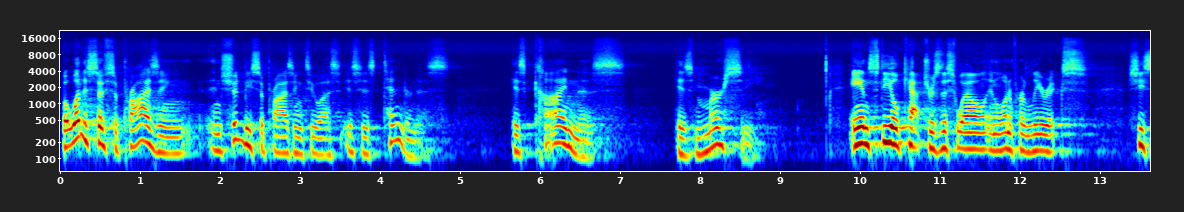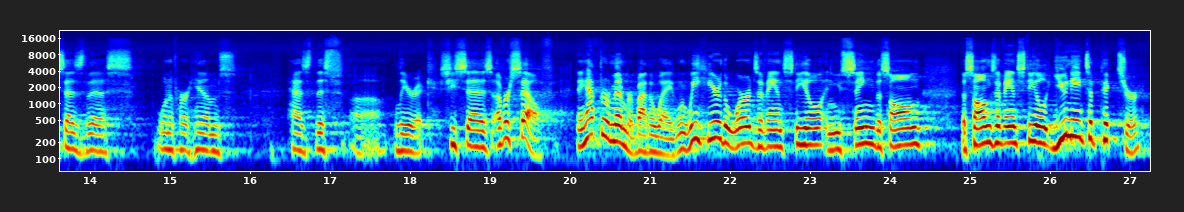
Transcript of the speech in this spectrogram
But what is so surprising and should be surprising to us is his tenderness, his kindness, his mercy. Anne Steele captures this well in one of her lyrics. She says this, one of her hymns has this uh, lyric. She says of herself, now you have to remember, by the way, when we hear the words of Anne Steele and you sing the song, the songs of Anne Steele, you need to picture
